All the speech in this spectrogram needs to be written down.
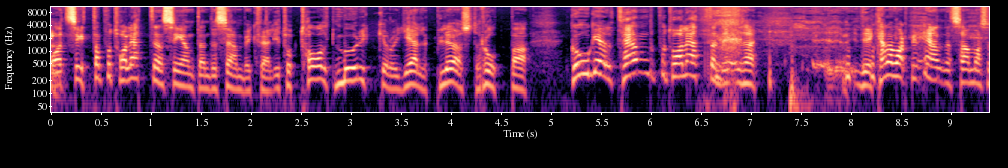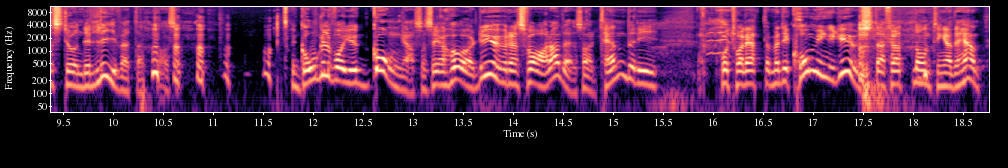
Och att sitta på toaletten sent en decemberkväll i totalt mörker och hjälplöst ropa Google, tänd på toaletten! Det, så här, eh, det kan ha varit min ensammaste stund i livet. Alltså. Google var ju igång alltså, så jag hörde ju hur den svarade. Så här, tänder i på toaletten, men det kom ju inget ljus därför att någonting hade hänt.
